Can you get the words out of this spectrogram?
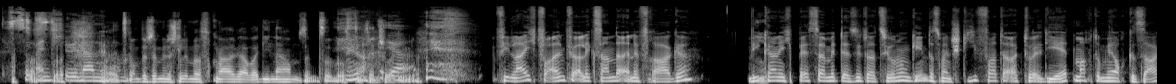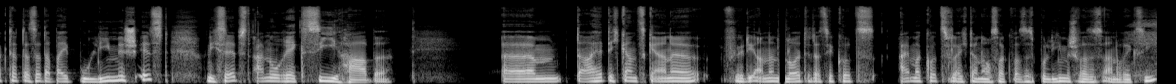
Das ist so Das ein ist schöner Ja, Name. jetzt kommt bestimmt eine schlimme Frage, aber die Namen sind so lustig. Ja. Entschuldigung. Ja. Vielleicht vor allem für Alexander eine Frage. Wie Hm. kann ich besser mit der Situation umgehen, dass mein Stiefvater aktuell Diät macht und mir auch gesagt hat, dass er dabei bulimisch ist und ich selbst Anorexie habe? Ähm, da hätte ich ganz gerne für die anderen Leute, dass ihr kurz, einmal kurz vielleicht dann auch sagt, was ist bulimisch, was ist Anorexie.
